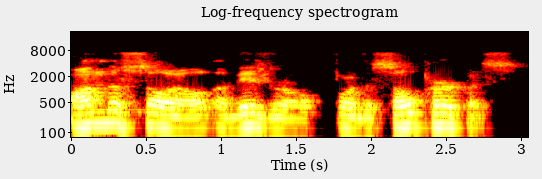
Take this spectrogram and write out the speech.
on the soil of Israel for the sole purpose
